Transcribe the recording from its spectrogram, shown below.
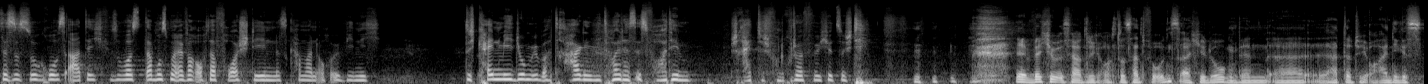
Das ist so großartig. Sowas, da muss man einfach auch davor stehen. Das kann man auch irgendwie nicht durch kein Medium übertragen, wie toll das ist, vor dem Schreibtisch von Rudolf Virchow zu stehen. Ja, Vecho ist ja natürlich auch interessant für uns Archäologen, denn äh, er hat natürlich auch einiges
